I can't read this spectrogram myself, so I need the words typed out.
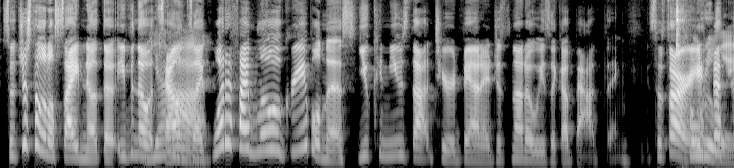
So just a little side note though, even though it yeah. sounds like what if I'm low agreeableness, you can use that to your advantage. It's not always like a bad thing. So sorry. Totally.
